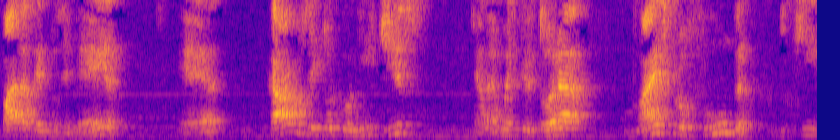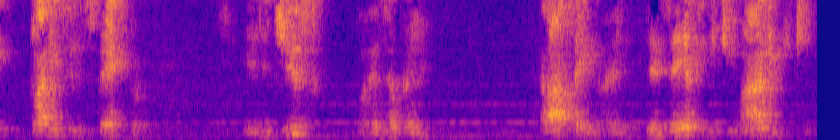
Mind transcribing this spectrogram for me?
para termos ideia, é, Carlos Heitor Coni diz que ela é uma escritora mais profunda do que Clarice Lispector. Ele diz, por exemplo, ele, traça e desenha a seguinte imagem de que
